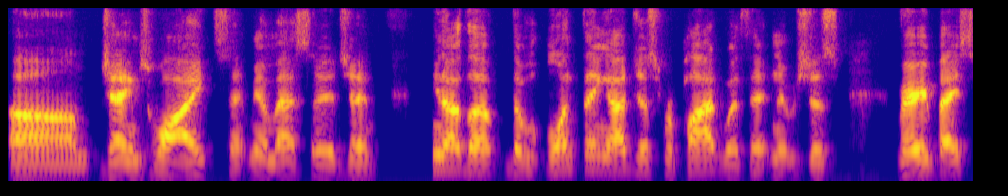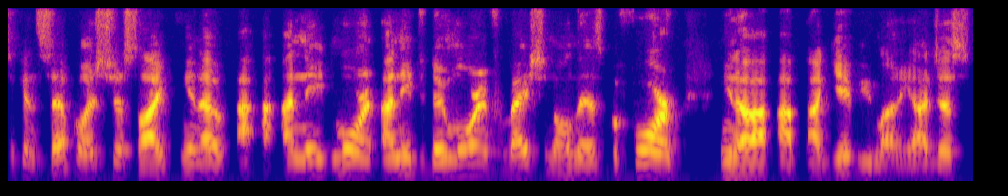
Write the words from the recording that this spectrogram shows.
Um, James White sent me a message, and you know, the the one thing I just replied with it, and it was just very basic and simple. It's just like, you know, I, I, need more, I need to do more information on this before, you know, I, I give you money. I just,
